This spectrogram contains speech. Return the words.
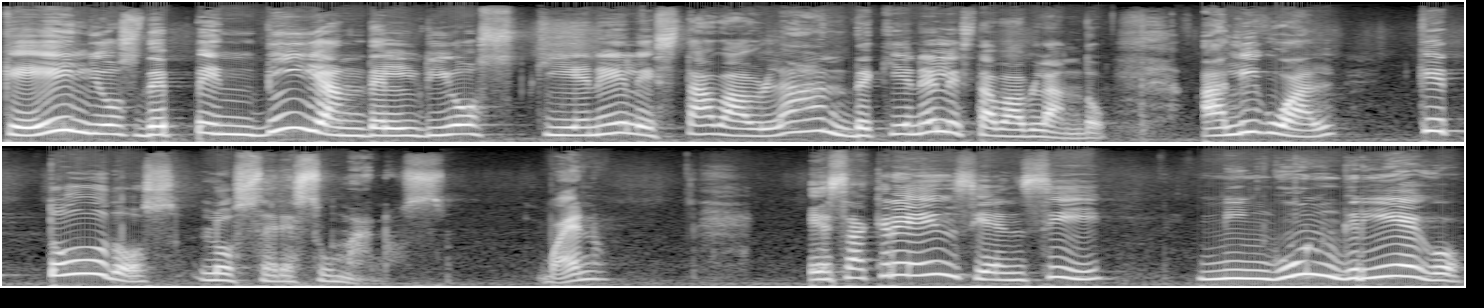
que ellos dependían del Dios quien él estaba hablando, de quien él estaba hablando, al igual que todos los seres humanos. Bueno, esa creencia en sí, ningún griego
